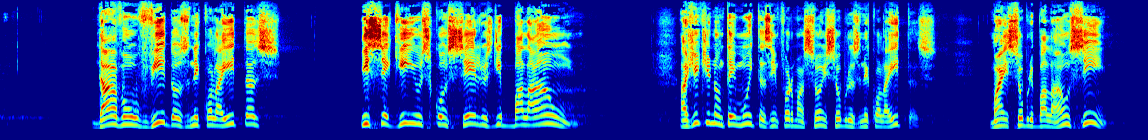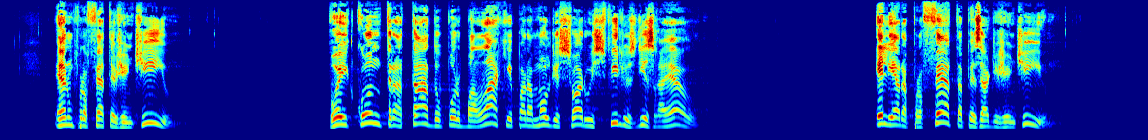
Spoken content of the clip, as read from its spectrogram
davam ouvido aos nicolaítas e seguiam os conselhos de Balaão. A gente não tem muitas informações sobre os nicolaítas, mas sobre Balaão, sim. Era um profeta gentio. Foi contratado por Balaque para amaldiçoar os filhos de Israel. Ele era profeta, apesar de gentio.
